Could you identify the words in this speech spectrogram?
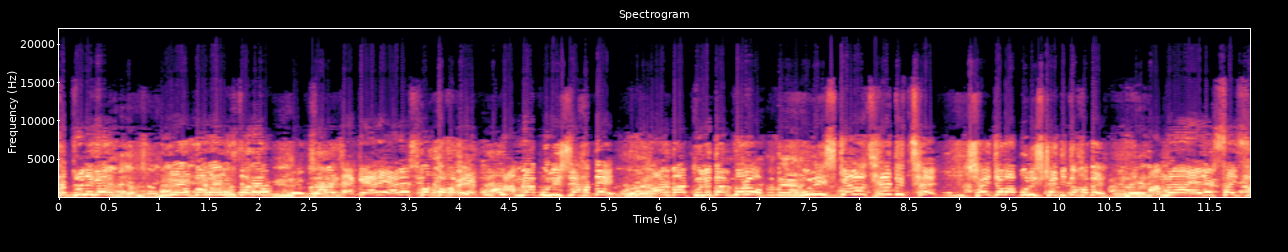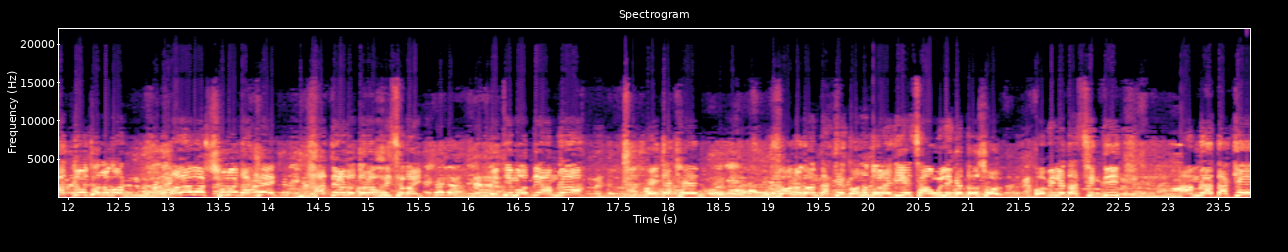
ছাত্রলীগের গুলিবিদ্ধ অমর হয়েছে আপনার। একে আরে অ্যারেস্ট করতে আমরা পুলিশের হাতে বারবার তুলে দেওয়ার পরও পুলিশ কেন ছেড়ে দিচ্ছে? সেই জবাব পুলিশকে দিতে হবে। আমরা চাই ছাত্র জনগণ। পালাবার সময় দেখে হাতে নাতে ধরা হয়েছে ভাই। ইতিমধ্যে আমরা, এই দেখেন, জনগণ তাকে গণদোলায় দিয়েছে আওয়ামী লীগের দোষর। অভিনেতা সিদ্দিক, আমরা তাকে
